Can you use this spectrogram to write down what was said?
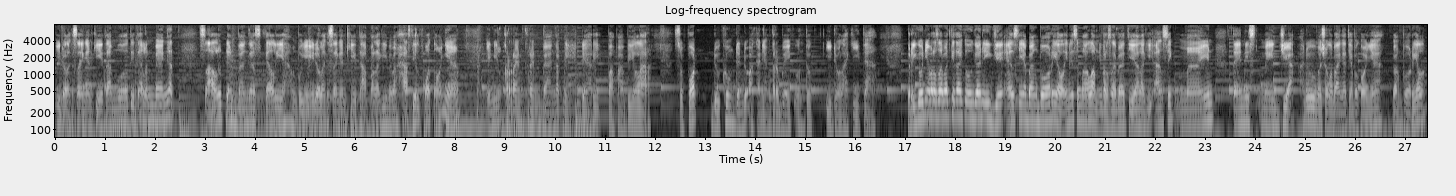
Idola kesayangan kita multi talent banget. Salut dan bangga sekali ya mempunyai idola kesayangan kita Apalagi memang hasil fotonya. Ini keren-keren banget nih dari Papa Bilar. Support, dukung, dan doakan yang terbaik untuk idola kita. Berikutnya persahabat kita keunggahan IGS-nya Bang Boril. Ini semalam nih persahabat ya lagi asik main tenis meja. Aduh Masya Allah banget ya pokoknya Bang Boril.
